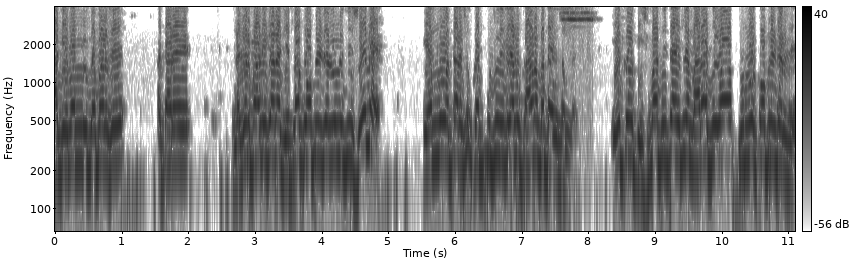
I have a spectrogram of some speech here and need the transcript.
આગેવાનનું દબાણ છે. અત્યારે નગરપાલિકાના જેટલા કોઓપરેટરો જે છે ને? એમનું અત્યારે શું કટપુટલી છે, એનું કારણ બતાવું તમને. એક ભીષ્મા પિતા એટલે મારા જેવા પૂર્વ કોપરેટર છે.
